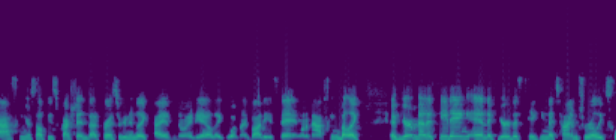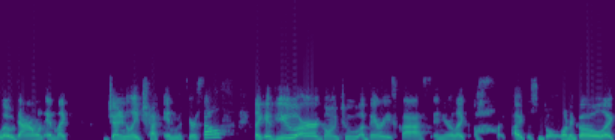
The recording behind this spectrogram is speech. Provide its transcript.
asking yourself these questions. At first, you're going to be like, I have no idea like what my body is saying, what I'm asking, but like if you're meditating and if you're just taking the time to really slow down and like genuinely check in with yourself, like if you are going to a Barry's class and you're like, oh, like I just don't want to go, like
